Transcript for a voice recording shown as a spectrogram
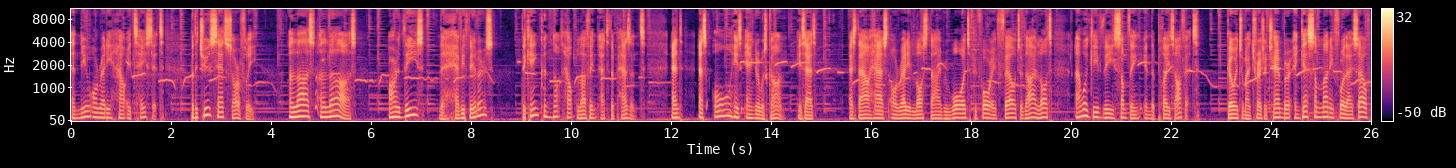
and knew already how it tasted, but the Jew said sorrowfully, Alas, alas, are these the heavy thalers? The king could not help laughing at the peasant, and as all his anger was gone, he said, As thou hast already lost thy reward before it fell to thy lot, I will give thee something in the place of it. Go into my treasure chamber and get some money for thyself,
